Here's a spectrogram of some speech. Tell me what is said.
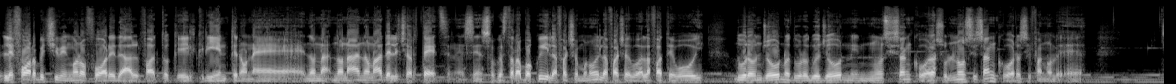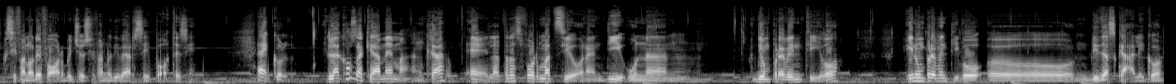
Le forbici vengono fuori dal fatto che il cliente non, è, non, ha, non, ha, non ha, delle certezze, nel senso questa roba qui la facciamo noi, la, faccio, la, fate voi, dura un giorno, dura due giorni, non si sa ancora, sul non si sa ancora si fanno le, si fanno le forbici o si fanno diverse ipotesi. Ecco, la cosa che a me manca è la trasformazione di un, di un preventivo in un preventivo uh, didascalico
